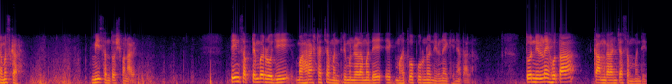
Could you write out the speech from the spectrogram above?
नमस्कार. मी संतोष पनाळे. तीन सप्टेंबर रोजी महाराष्ट्राच्या मंत्रिमंडळामध्ये एक महत्त्वपूर्ण निर्णय घेण्यात आला. तो निर्णय होता कामगारांच्या संबंधित.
